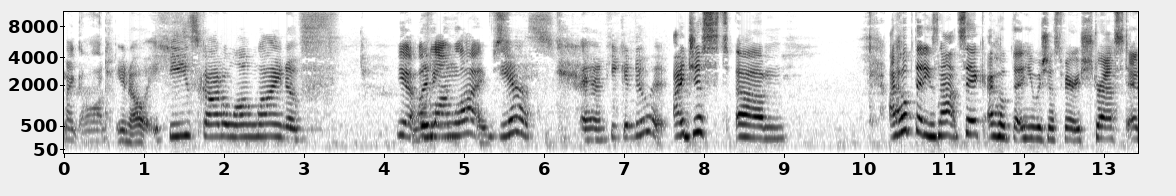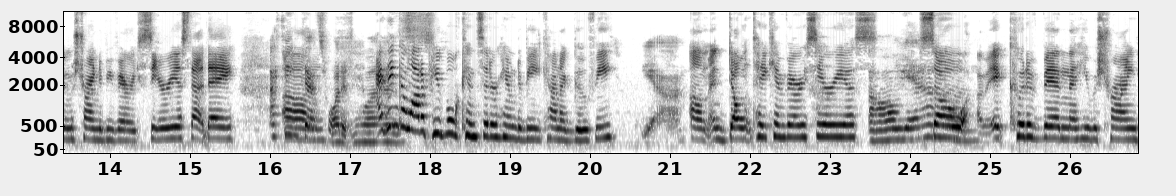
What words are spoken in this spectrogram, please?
my god You know, he's got a long line of yeah of long lives yes, and he can do it. I just um I hope that he's not sick. I hope that he was just very stressed and was trying to be very serious that day. I think Um, that's what it was. I think a lot of people consider him to be kind of goofy Yeah. um and don't take him very serious. Oh yeah. So it could have been that he was trying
